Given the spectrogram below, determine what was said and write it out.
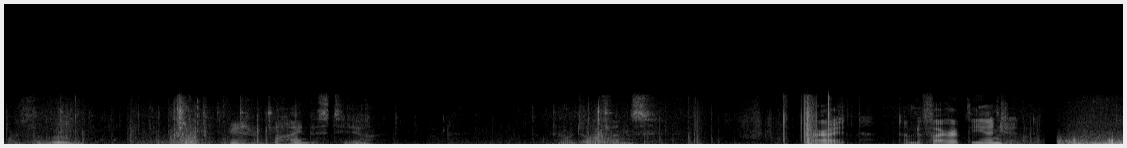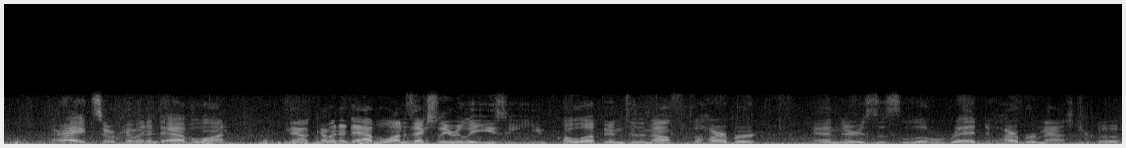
Where's the boom? Here's behind us too. More dolphins. Alright, time to fire up the engine. Alright, so we're coming into Avalon. Now coming into Avalon is actually really easy. You pull up into the mouth of the harbor and there's this little red harbor master boat.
